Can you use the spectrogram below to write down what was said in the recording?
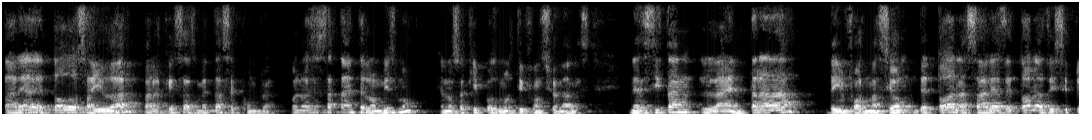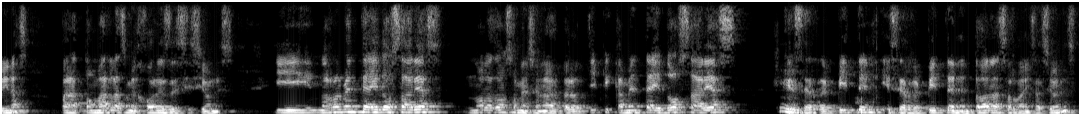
tarea de todos ayudar para que esas metas se cumplan. Bueno, es exactamente lo mismo en los equipos multifuncionales. Necesitan la entrada de información de todas las áreas, de todas las disciplinas, para tomar las mejores decisiones. Y normalmente hay dos áreas, no las vamos a mencionar, pero típicamente hay dos áreas que se repiten y se repiten en todas las organizaciones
